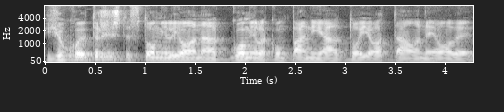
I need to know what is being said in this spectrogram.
Iako je tržište 100 miliona, gomila kompanija, Toyota, one, ove,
